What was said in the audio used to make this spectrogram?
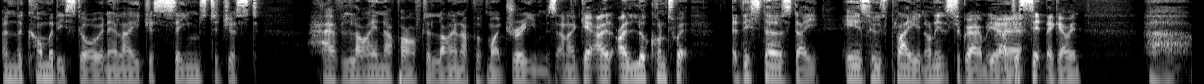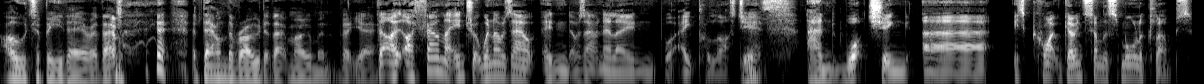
and the comedy store in LA just seems to just have lineup after lineup of my dreams. And I get, I, I look on Twitter this Thursday. Here's who's playing on Instagram. and I just sit there going. "Ah, Oh, to be there at that down the road at that moment, but yeah, I, I found that interesting when I was out in I was out in LA in what April last year, Yes. and watching. Uh, it's quite going to some of the smaller clubs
